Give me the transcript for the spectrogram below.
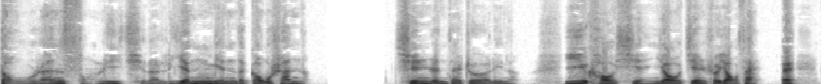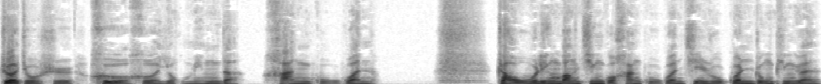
陡然耸立起了连绵的高山呢。秦人在这里呢，依靠险要建设要塞，哎，这就是赫赫有名的函谷关呢。赵武灵王经过函谷关，进入关中平原，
